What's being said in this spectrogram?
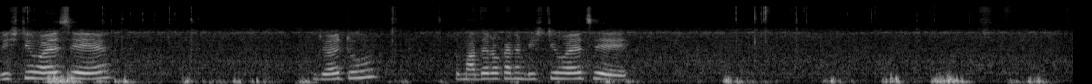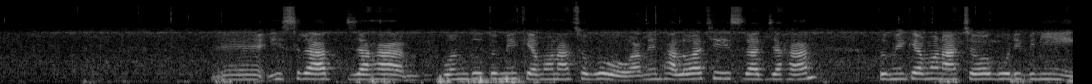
বৃষ্টি হয়েছে। জয়টু, তোমাদের ওখানে বৃষ্টি হয়েছে? ইসরাত জাহান, বন্ধু তুমি কেমন আছো গো? আমি ভালো আছি ইসরাত জাহান। তুমি কেমন আছো? গুড ইভিনিং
